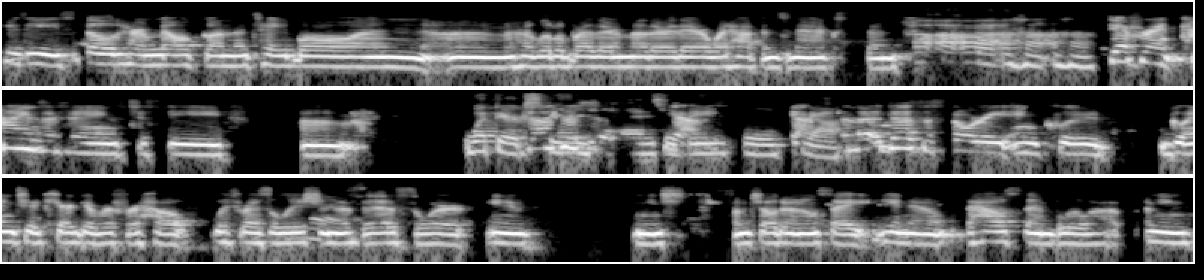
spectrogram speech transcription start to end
Susie spilled her milk on the table, and um, her little brother and mother there. What happens next? And uh, uh, uh-huh, uh-huh. different kinds of things to see um, what their experience lens would be. For, yes. Yeah. And does the story include going to a caregiver for help with resolution yes. of this or, you know, I mean, some children will say, you know, the house then blew up. I mean,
